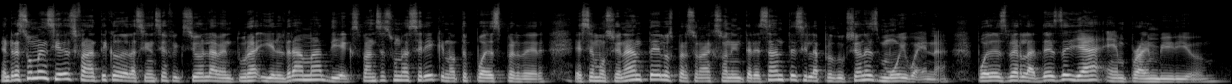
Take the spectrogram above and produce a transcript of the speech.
En resumen, si eres fanático de la ciencia ficción, la aventura y el drama, The Expanse es una serie que no te puedes perder. Es emocionante, los personajes son interesantes y la producción es muy buena. Puedes verla desde ya en Prime Video.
